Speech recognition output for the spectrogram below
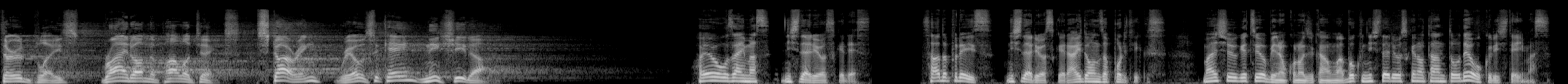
Third place, Ride on the Politics, starring Ryosuke Nishida. おはようございます。西田亮介です。サードプレイス、西田亮介ライドオンザポリティクス。毎週月曜日のこの時間は僕西田亮介の担当でお送りしています。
